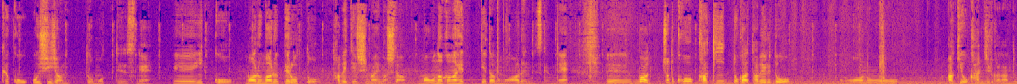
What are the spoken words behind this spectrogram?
結構美味しいじゃんと思ってですね、えー、1個丸々ペロッと食べてしまいました。まあお腹が減ってたのもあるんですけどね。えー、まあちょっとこう柿とか食べると、あのー、秋を感じるかなと。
